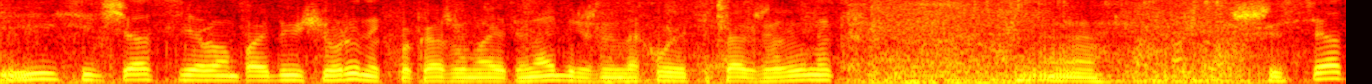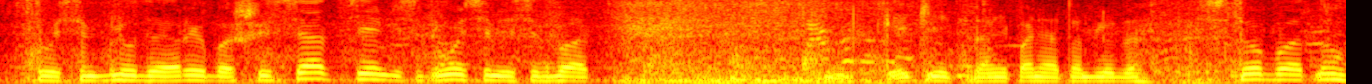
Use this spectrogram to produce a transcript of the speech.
И сейчас я вам пойду еще рынок покажу. На этой набережной находится также рынок. А, 60, то есть блюдо рыба 60, 70, 80 бат. Какие-то там непонятные блюда. 100 бат, ну,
